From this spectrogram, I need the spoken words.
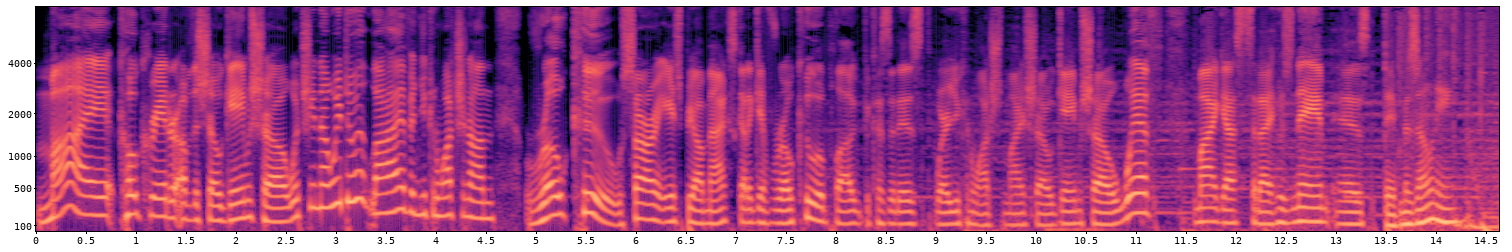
My co creator of the show Gayme Show, which you know we do it live and you can watch it on Roku. Sorry, HBO Max. Got to give Roku a plug because it is where you can watch my show Gayme Show with my guest today, whose name is Dave Mizzoni.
